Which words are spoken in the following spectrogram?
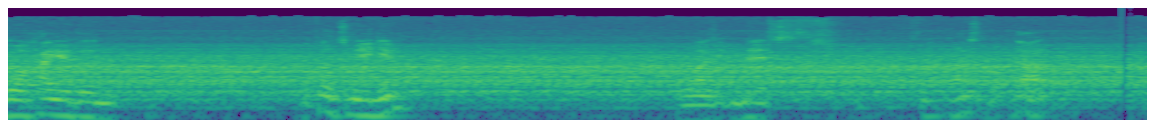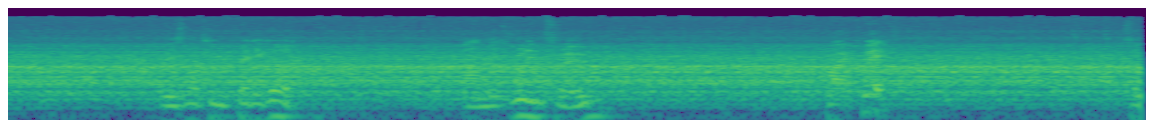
to go higher than the filter medium, otherwise it slip past, but that is looking pretty good. And it's running through quite quick. So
